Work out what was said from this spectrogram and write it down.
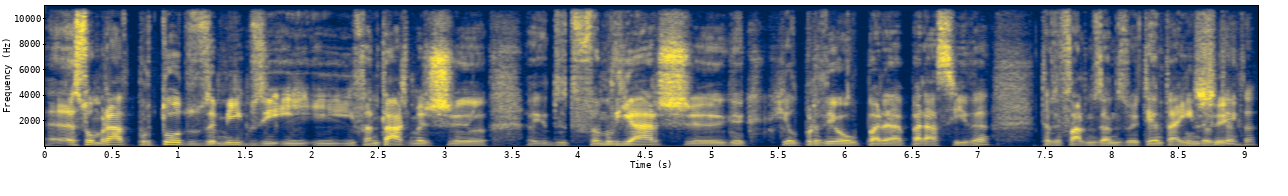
eh, assombrado por todos os amigos e, e, e fantasmas eh, de, de familiares eh, que, que, ele perdeu para, para a SIDA. Estamos a falar nos anos 80 ainda, Sim. 80.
